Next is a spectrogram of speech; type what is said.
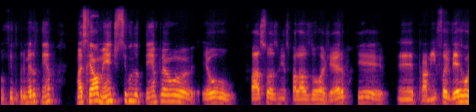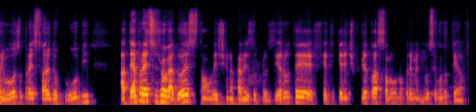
no fim do primeiro tempo, mas realmente o segundo tempo eu, eu faço as minhas palavras do Rogério, porque é, para mim foi vergonhoso para a história do clube até para esses jogadores que estão vestindo a camisa do Cruzeiro ter feito aquele tipo de atuação no, no, no segundo tempo.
